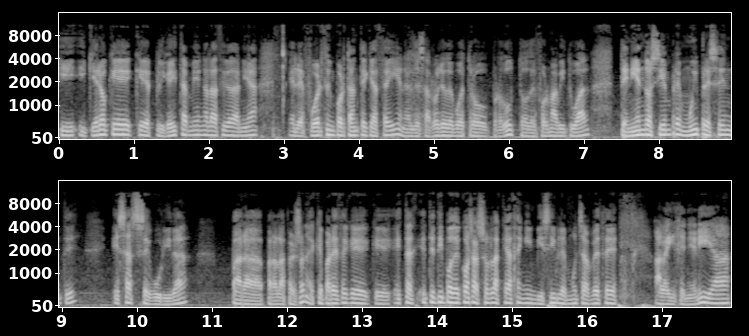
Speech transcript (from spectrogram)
Y, y quiero que, que, expliquéis también a la ciudadanía el esfuerzo importante que hacéis en el desarrollo de vuestro producto de forma habitual, teniendo siempre muy presente esa seguridad para, para las personas. Es que parece que, que este tipo de cosas son las que hacen invisibles muchas veces a la ingeniería,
